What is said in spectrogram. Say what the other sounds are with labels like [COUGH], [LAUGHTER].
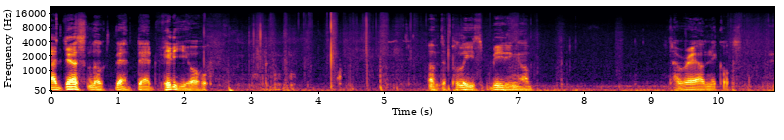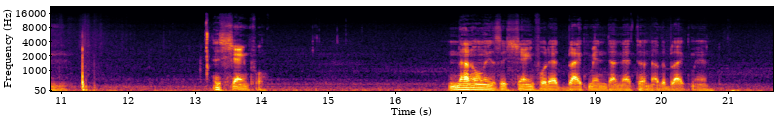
I just looked at that video of the police beating up Tyrell Nichols. Hmm. It's shameful. Not only is it shameful that black men done that to another black man,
